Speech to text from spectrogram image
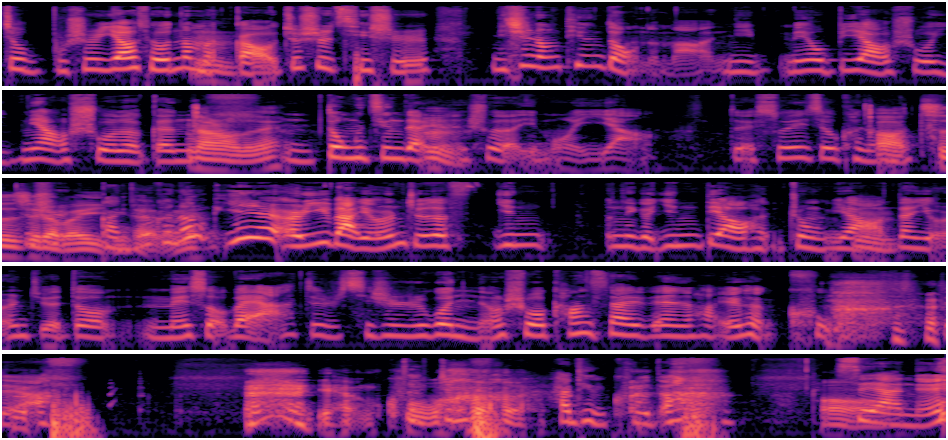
就不是要求那么高，就是其实你是能听懂的嘛，你没有必要说一定要说的跟嗯东京的人说的一模一样。对，所以就可能啊，刺激了感觉可能因人而异吧。有人觉得音那个音调很重要，嗯、但有人觉得没所谓啊。就是其实如果你能说 c o n c e 的话，也很酷，对啊，也很酷，还挺酷的。せやね。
